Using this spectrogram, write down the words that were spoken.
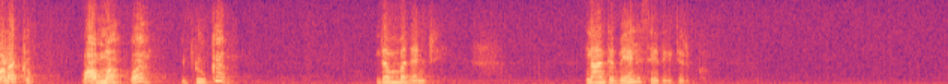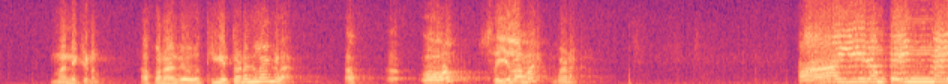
வணக்கம். வாமா வா இப்படி உட்கார். ரொம்ப நன்றி. நாங்க வேலை செய்துகிட்டு இருக்கோம். மன்னிக்கணும். அப்ப நாங்க ஒத்திகை தொடங்கலாங்களா? ஓ செய்யலாமா? வணக்கம். ஆயிரம் பெண்மை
